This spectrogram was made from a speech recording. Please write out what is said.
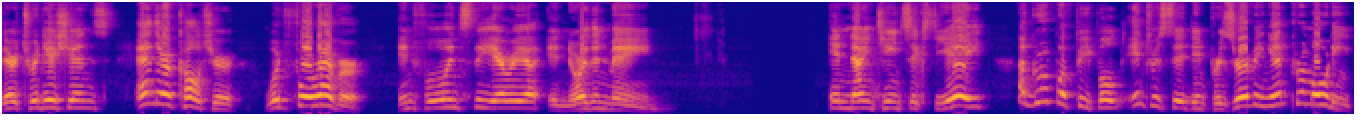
their traditions, and their culture would forever influence the area in northern Maine. In 1968, a group of people interested in preserving and promoting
